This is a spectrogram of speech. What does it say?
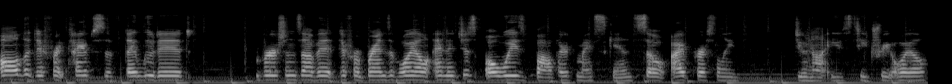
all the different types of diluted versions of it, different brands of oil, and it just always bothered my skin. So I personally do not use tea tree oil.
